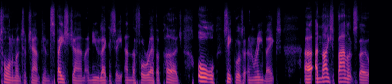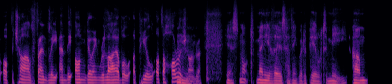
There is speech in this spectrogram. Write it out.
Tournament of Champions, Space Jam, A New Legacy, and The Forever Purge, all sequels and remakes. Uh, a nice balance, though, of the child friendly and the ongoing reliable appeal of the horror Hmm. genre. Yes, not many of those I think would appeal to me. Um,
